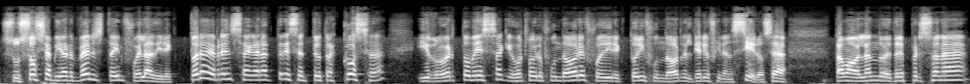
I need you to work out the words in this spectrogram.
su socia Pilar Bernstein fue la directora de prensa de Canal 3, entre otras cosas, y Roberto Mesa, que es otro de los fundadores, fue director y fundador del diario financiero. O sea, estamos hablando de tres personas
